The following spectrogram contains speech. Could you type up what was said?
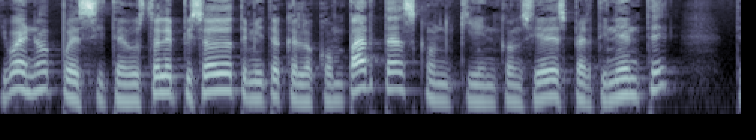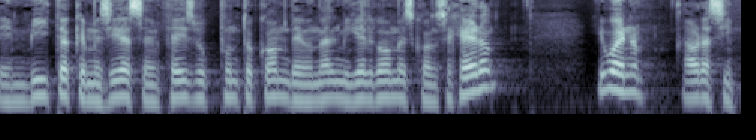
Y bueno, pues si te gustó el episodio, te invito a que lo compartas con quien consideres pertinente. Te invito a que me sigas en facebook.com de Donald Miguel Gómez Consejero. Y bueno, ahora sí,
